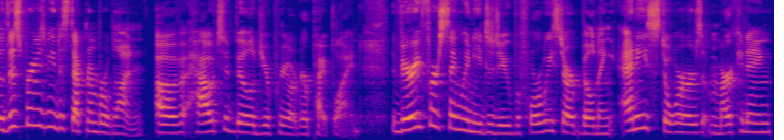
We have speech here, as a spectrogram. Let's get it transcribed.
So, this brings me to step number one of how to build your pre order pipeline. The very first thing we need to do before we start building any stores, marketing,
